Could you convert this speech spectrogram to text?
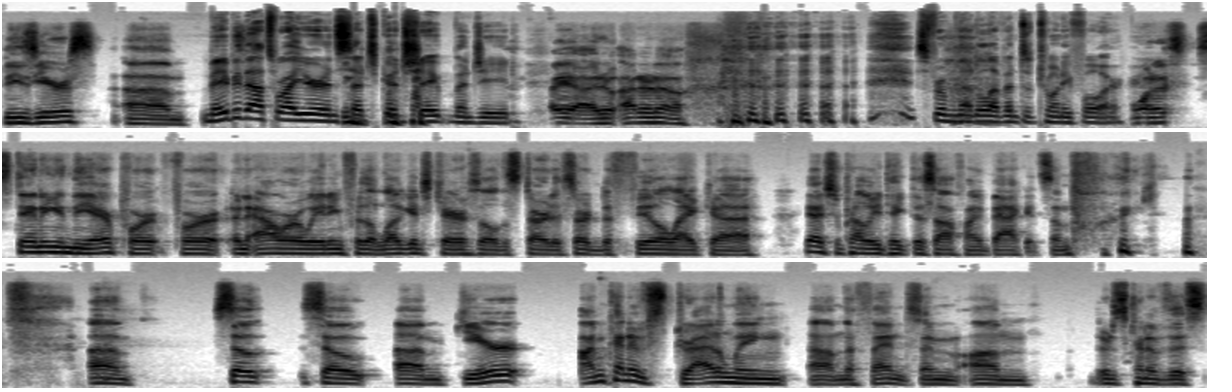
these years. Um, Maybe that's why you're in such good shape, Majid. yeah, I don't, I don't know. It's from that 11 to 24. when I was standing in the airport for an hour waiting for the luggage carousel to start, it started to feel like, uh, yeah, I should probably take this off my back at some point. um, so, so um, gear, I'm kind of straddling um, the fence. I'm um, there's kind of this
